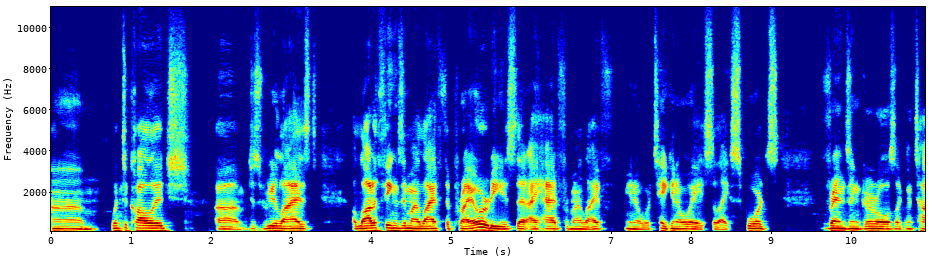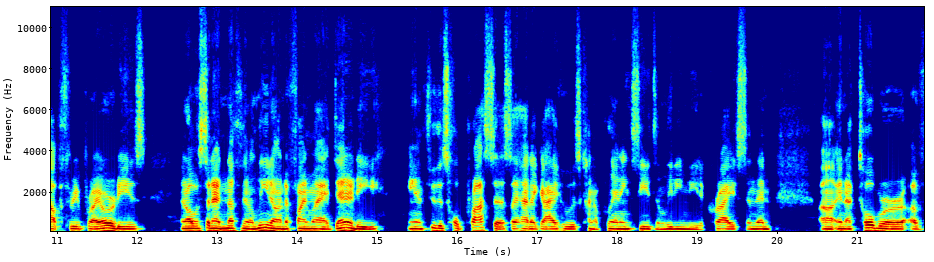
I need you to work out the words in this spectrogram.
um went to college um just realized a lot of things in my life the priorities that i had for my life you know were taken away so like sports friends and girls like the top three priorities and all of a sudden I had nothing to lean on to find my identity. And through this whole process, I had a guy who was kind of planting seeds and leading me to Christ. And then uh, in October of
